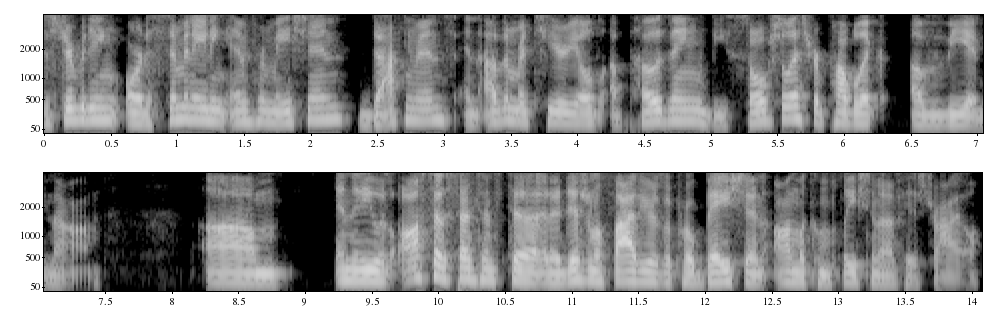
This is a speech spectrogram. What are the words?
distributing or disseminating information, documents, and other materials opposing the Socialist Republic of Vietnam. Um, and then he was also sentenced to an additional five years of probation on the completion of his trial.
